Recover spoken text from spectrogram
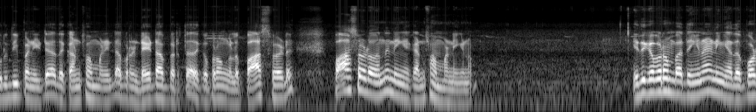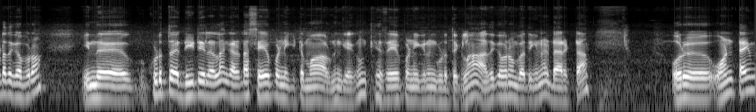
உறுதி பண்ணிவிட்டு அதை கன்ஃபார்ம் பண்ணிவிட்டு அப்புறம் டேட் ஆஃப் பர்த் அதுக்கப்புறம் உங்களோட பாஸ்வேர்டு பாஸ்வேர்டை வந்து நீங்கள் கன்ஃபார்ம் பண்ணிக்கணும். இதுக்கப்புறம் பார்த்தீங்கன்னா நீங்கள் அதை போட்டதுக்கப்புறம் இந்த கொடுத்த டீட்டெயிலெல்லாம் கரெக்டாக சேவ் பண்ணிக்கிட்டோமா அப்படின்னு கேட்கும் சேவ் பண்ணிக்கிறேன்னு கொடுத்துக்கலாம். அதுக்கப்புறம் பார்த்தீங்கன்னா டேரெக்டாக ஒரு ஒன் டைம்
